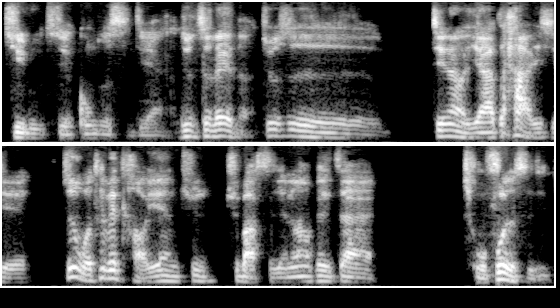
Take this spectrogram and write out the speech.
记录自己的工作时间，就之类的，就是尽量压榨一些。就是我特别讨厌去去把时间浪费在重复的事情。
